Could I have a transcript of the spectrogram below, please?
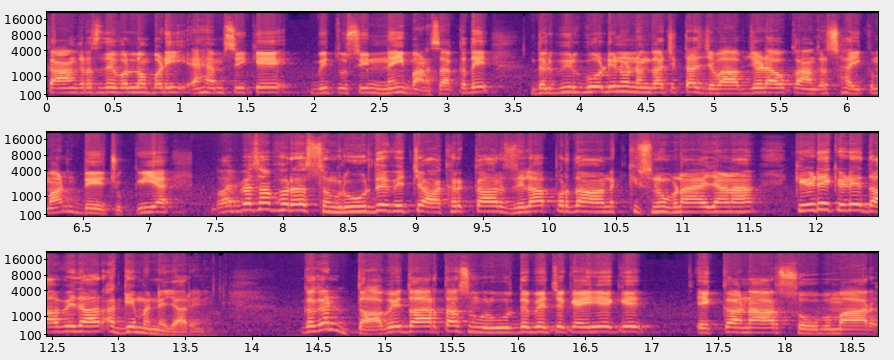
ਕਾਂਗਰਸ ਦੇ ਵੱਲੋਂ ਬੜੀ ਅਹਿਮ ਸੀ ਕਿ ਵੀ ਤੁਸੀਂ ਨਹੀਂ ਬਣ ਸਕਦੇ। ਦਲਵੀਰ ਗੋਲਡੀ ਨੂੰ ਨੰਗਾ ਚਿੱਟਾ ਜਵਾਬ ਜਿਹੜਾ ਉਹ ਕਾਂਗਰਸ ਹਾਈ ਕਮਾਂਡ ਦੇ ਚੁੱਕੀ ਹੈ। ਬਾਜਵਾ ਸਾਹਿਬ ਫਿਰ ਸੰਗਰੂਰ ਦੇ ਵਿੱਚ ਆਖਰਕਾਰ ਜ਼ਿਲ੍ਹਾ ਪ੍ਰਧਾਨ ਕਿਸ ਨੂੰ ਬਣਾਇਆ ਜਾਣਾ ਕਿਹੜੇ ਕਿਹੜੇ ਦਾਅਵੇਦਾਰ ਅੱਗੇ ਮੰਨੇ ਜਾ ਰਹੇ ਨੇ? ਗਗਨ ਦਾਅਵੇਦਾਰ ਤਾਂ ਸੰਗਰੂਰ ਦੇ ਵਿੱਚ ਕਹੀਏ ਕਿ ਇੱਕ ਅਨਾਰ ਸੋ ਬਿਮਾਰ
